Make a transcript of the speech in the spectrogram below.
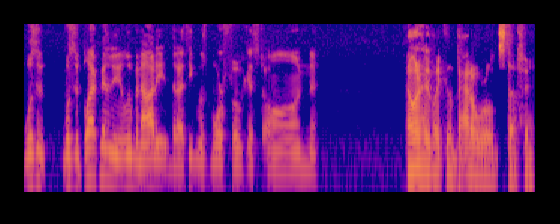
was it was it Black Panther and the Illuminati that I think was more focused on? That one had like the Battle World stuff in it.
